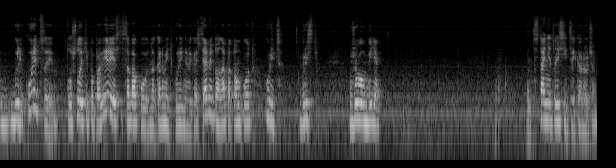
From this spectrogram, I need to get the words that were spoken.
были курицы, то ушло типа поверье, если собаку накормить куриными костями, то она потом будет куриц грызть в живом виде станет лисицей, короче.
